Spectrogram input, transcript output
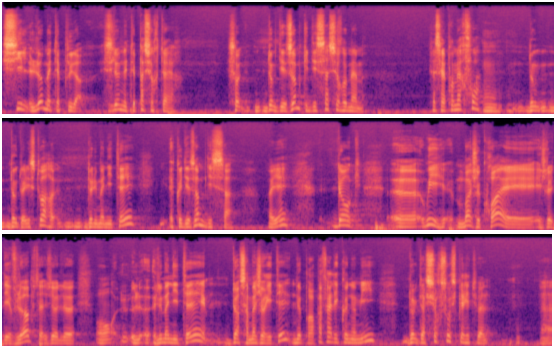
si l'homme n'était plus là, si l'homme n'était pas sur Terre. donc des hommes qui disent ça sur eux-mêmes. Ça, c'est la première fois. Mmh, donc, donc, dans l'histoire de l'humanité, que des hommes disent ça voyez? Donc, euh, oui, moi je crois, et, je le développe, l'humanité, dans sa majorité, ne pourra pas faire l'économie d'un sursaut spirituel. Hein,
